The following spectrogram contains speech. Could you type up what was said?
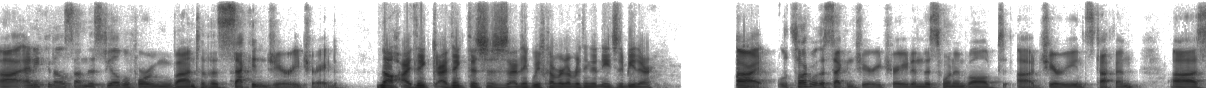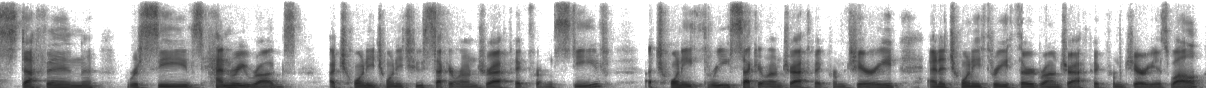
Uh, anything else on this deal before we move on to the second Jerry trade? No, I think I think this is. I think we've covered everything that needs to be there. All right, let's talk about the second Jerry trade, and this one involved uh, Jerry and Stefan. Uh, Stefan receives Henry Ruggs, a 2022 second round draft pick from Steve, a 23 second round draft pick from Jerry, and a 23 third round draft pick from Jerry as well.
